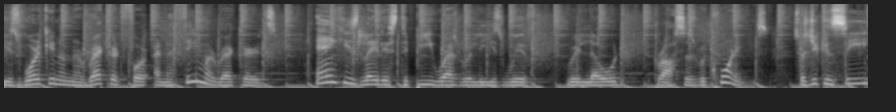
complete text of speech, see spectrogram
He's working on a record for Anathema Records, and his latest EP was released with Reload Process Recordings. So, as you can see,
